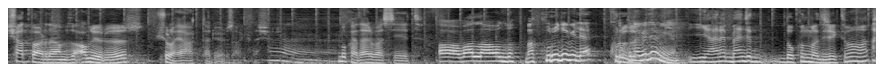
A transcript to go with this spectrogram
şat bardağımızı alıyoruz. Şuraya aktarıyoruz arkadaşlar. Bu kadar basit. Aa vallahi oldu. Bak kurudu bile. Kurudu. Dokunabilir miyim? Yani bence dokunma diyecektim ama.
